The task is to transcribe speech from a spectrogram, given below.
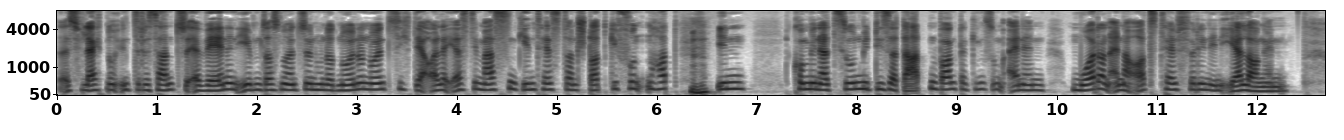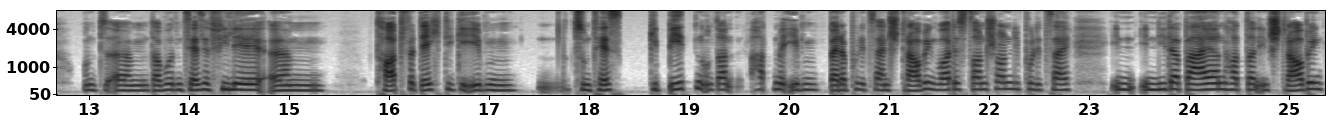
Da ist vielleicht noch interessant zu erwähnen, eben dass 1999 der allererste Massengentest dann stattgefunden hat mhm. in Kombination mit dieser Datenbank. Da ging es um einen Mord an einer Arzthelferin in Erlangen. Und ähm, da wurden sehr, sehr viele ähm, Tatverdächtige eben zum Test gebeten und dann hat man eben bei der Polizei in Straubing war das dann schon, die Polizei in, in Niederbayern hat dann in Straubing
